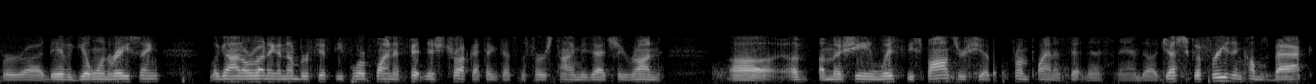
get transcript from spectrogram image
for uh, David Gilliland Racing. Logano running a number 54 Planet Fitness truck. I think that's the first time he's actually run uh, a, a machine with the sponsorship from Planet Fitness. And uh, Jessica Friesen comes back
